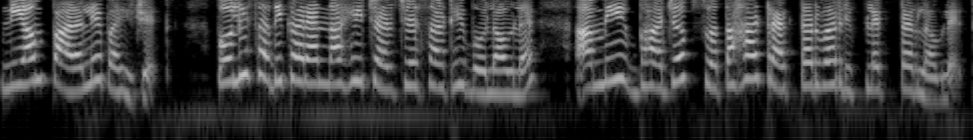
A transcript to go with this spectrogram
नियम पाळले पाहिजेत. पोलीस अधिकाऱ्यांनाही चर्चेसाठी बोलावलंय. आम्ही भाजप स्वतः ट्रॅक्टरवर रिफ्लेक्टर लावलेत.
